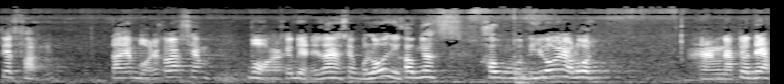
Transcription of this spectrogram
tuyệt phẩm. Đây, em bỏ cho các bác xem, bỏ cả cái biển này ra xem có lỗi gì không nhá. Không một tí lỗi nào luôn. Hàng là tuyệt đẹp.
